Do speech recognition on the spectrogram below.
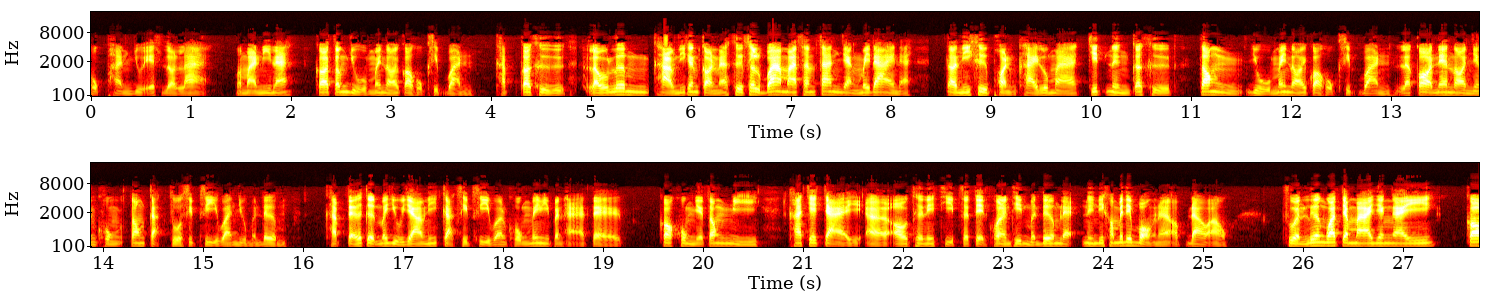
16,000 US ดอลลาร์ประมาณนี้นะ ก็ต้องอยู่ไม่น้อยกว่า 60 วันครับก็คือเราเริ่มข่าวนี้กันก่อนนะ คือสรุปว่ามาสั้นๆยังไม่ได้นะ ตอนนี้คือผ่อนคลายลงมาจิตหนึ่งก็คือต้องอยู่ไม่น้อยกว่า 60 วัน แล้วก็แน่นอนยังคงต้องกักตัว 14 วันอยู่เหมือนเดิมครับแต่ถ้าเกิดมาอยู่ยาวนี้กัก 14 วันคงไม่มีปัญหา แต่ก็คงจะต้องมีค่าใช้จ่ายเอ่อ alternative state quarantine เหมือนเดิมแหละในนี้เขาไม่ได้บอกนะออฟดาวเอา ส่วนเรื่องว่าจะมายังไงก็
